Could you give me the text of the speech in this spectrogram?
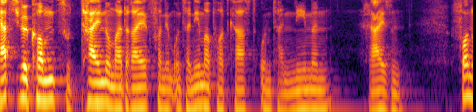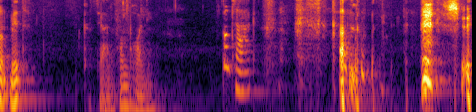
Herzlich willkommen zu Teil Nummer 3 von dem Unternehmerpodcast Unternehmen Reisen. Von und mit Christiane von Bräuning. Guten Tag. Hallo. Schön.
